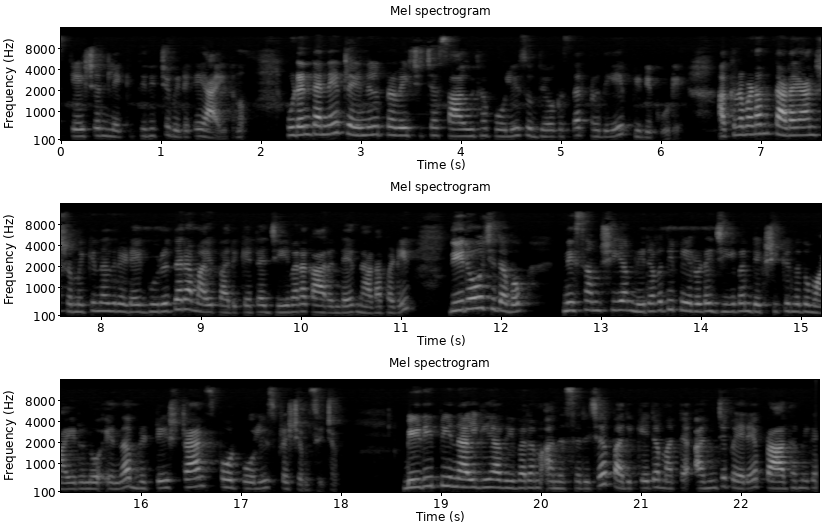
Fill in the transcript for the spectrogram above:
സ്റ്റേഷനിലേക്ക് തിരിച്ചുവിടുകയായിരുന്നു. ഉടൻ തന്നെ ട്രെയിനിൽ പ്രവേശിച്ച സായുധ പോലീസ് ഉദ്യോഗസ്ഥർ പ്രതിയെ പിടികൂടി. ആക്രമണം തടയാൻ ശ്രമിക്കുന്നതിനിടെ ഗുരുതരമായി പരിക്കേറ്റ ജീവനക്കാരന്റെ നടപടി നിരോചിതവും നിസ്സംശയം നിരവധി പേരുടെ ജീവൻ രക്ഷിക്കുന്നതുമായിരുന്നു എന്ന് ബ്രിട്ടീഷ് ട്രാൻസ്പോർട്ട് പോലീസ് പ്രശംസിച്ചു. ബി ഡി പി നൽകിയ വിവരം അനുസരിച്ച് പരിക്കേറ്റ മറ്റ് അഞ്ച് പേരെ പ്രാഥമിക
